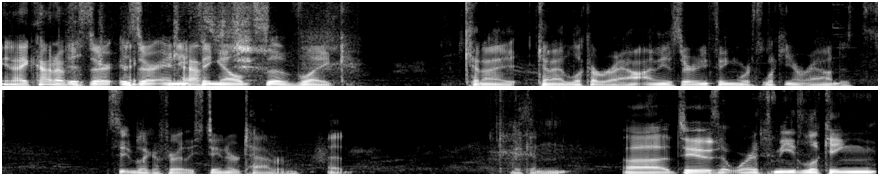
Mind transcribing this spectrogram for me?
I mean, I kind of. Is there is I there anything cast- else of like? Can I can I look around? I mean, is there anything worth looking around? It seems like a fairly standard tavern. That I can. Uh, do Is it worth me looking,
